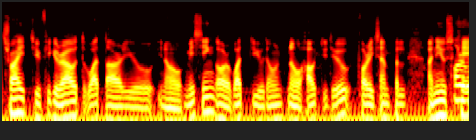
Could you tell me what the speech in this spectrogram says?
try to figure out what are you you know missing or what you don't know how to do. For example, a new or scale.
